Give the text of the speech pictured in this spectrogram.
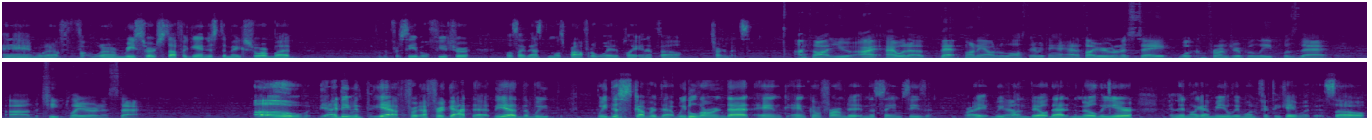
And we're gonna we're gonna research stuff again just to make sure. But for the foreseeable future, looks like that's the most profitable way to play NFL tournaments. I thought you, I, I would have bet money I would have lost everything I had. I thought you were going to say what confirmed your belief was that uh, the cheap player in a stack. Oh, I didn't even, yeah, for, I forgot that. Yeah, the, we we discovered that. We learned that and and confirmed it in the same season right? We've yeah. unveiled that in the middle of the year, and then like I immediately won 50k with it. So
